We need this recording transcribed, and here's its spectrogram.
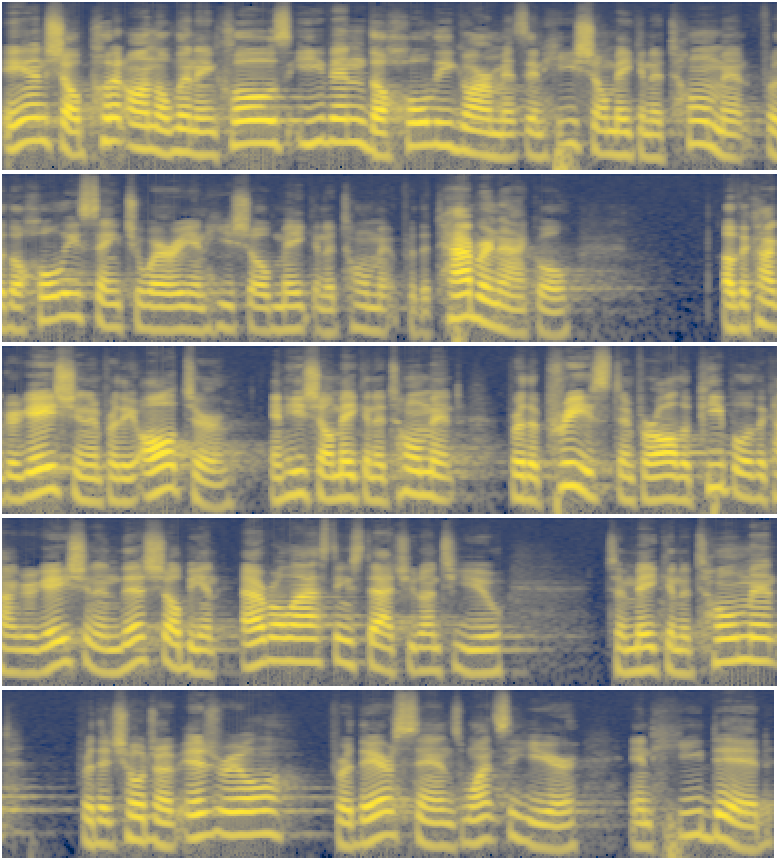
and shall put on the linen clothes, even the holy garments, and he shall make an atonement for the holy sanctuary, and he shall make an atonement for the tabernacle of the congregation and for the altar, and he shall make an atonement for the priest and for all the people of the congregation, and this shall be an everlasting statute unto you to make an atonement for the children of Israel for their sins once a year, and he did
